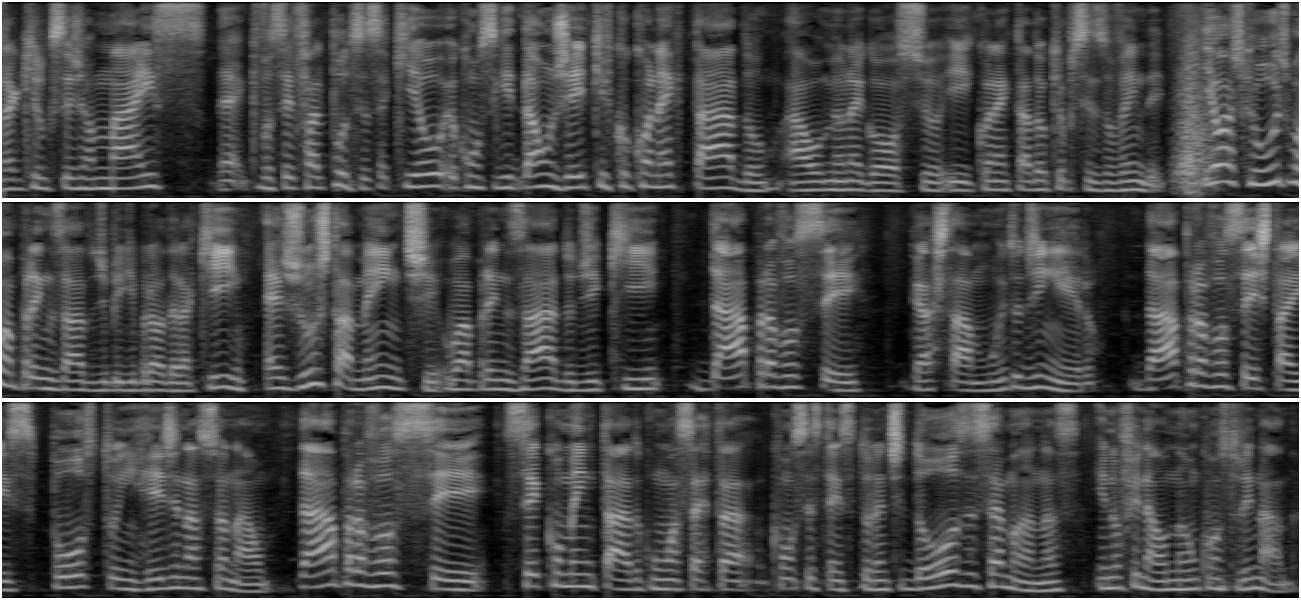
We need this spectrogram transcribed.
traga aquilo que seja mais. Né, que você fale, putz, isso aqui eu, eu consegui dar um jeito que ficou conectado ao meu negócio e conectado ao que eu preciso vender. E eu acho que o último aprendizado de Big Brother aqui é justamente o aprendizado de que dá para você gastar muito dinheiro, dá para você estar exposto em rede nacional, dá para você ser comentado com uma certa consistência durante 12 semanas e no final não construir nada.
